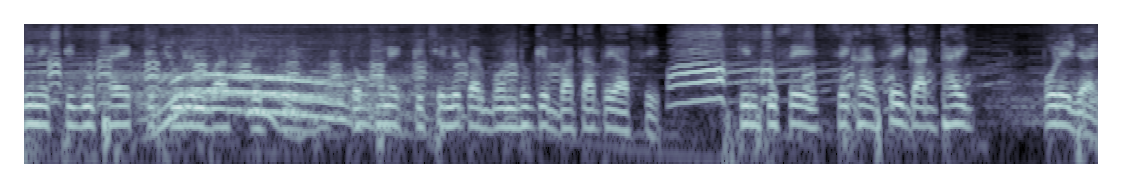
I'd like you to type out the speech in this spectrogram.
একদিন একটি গুফায় একটি চুড়েল বাস করত। তখন একটি ছেলে তার বন্ধুকে বাঁচাতে আসে। কিন্তু সে সেখানে, সেই গাড্ডায় পড়ে যায়।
